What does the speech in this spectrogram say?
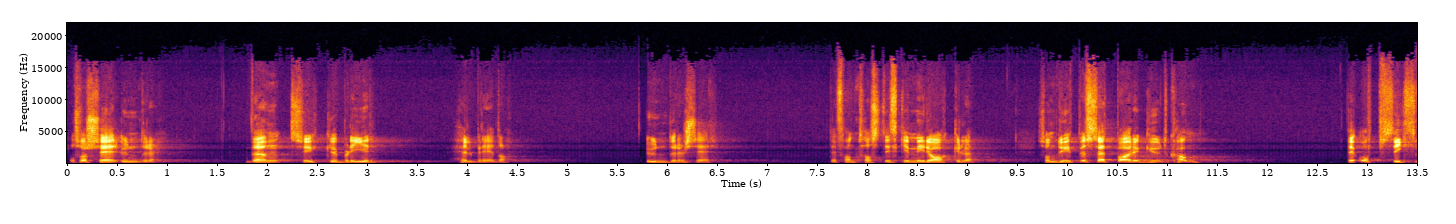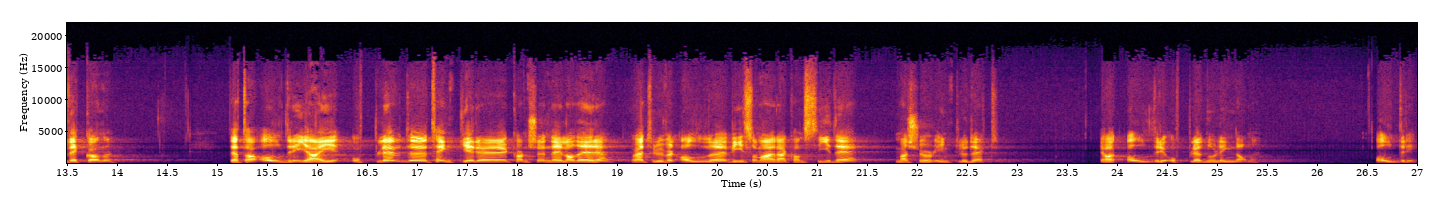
Og så skjer underet. Den syke blir helbreda. Underet skjer. Det fantastiske mirakelet som dypest sett bare Gud kan. Det oppsiktsvekkende dette har aldri jeg opplevd, tenker eh, kanskje en del av dere. Og jeg tror vel alle vi som er her, kan si det, meg sjøl inkludert. Jeg har aldri opplevd noe lignende. Aldri.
